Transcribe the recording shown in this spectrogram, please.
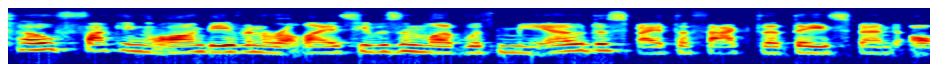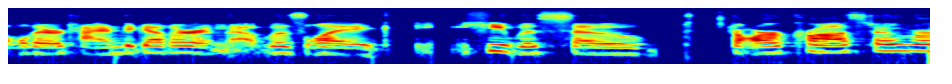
so fucking long to even realize he was in love with Mio, despite the fact that they spent all their time together, and that was like he was so star-crossed over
